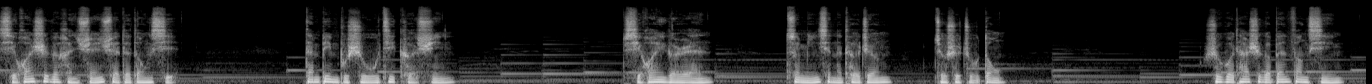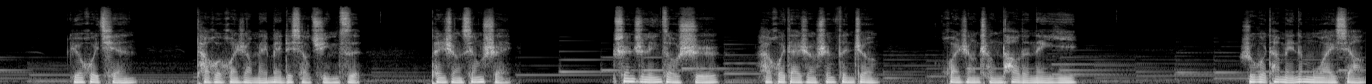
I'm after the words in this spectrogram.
喜欢是个很玄学的东西，但并不是无迹可寻。喜欢一个人，最明显的特征就是主动。如果他是个奔放型，约会前他会换上美美的小裙子，喷上香水，甚至临走时还会带上身份证，换上成套的内衣。如果他没那么外向，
